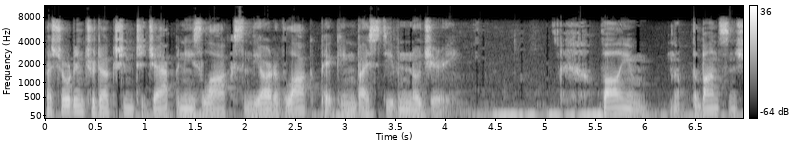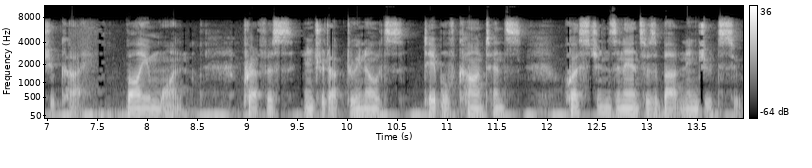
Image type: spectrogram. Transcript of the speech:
A short introduction to Japanese locks and the art of lock picking by Stephen Nojiri. Volume no, The Bansen Shukai. Volume 1. Preface, Introductory Notes, Table of Contents, Questions and Answers about Ninjutsu.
